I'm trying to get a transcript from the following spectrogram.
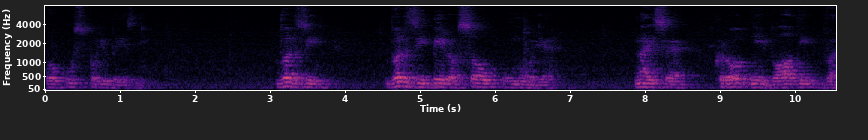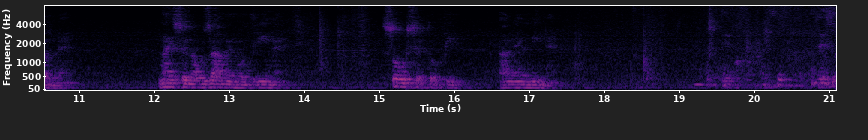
okus po ljubezni. Vrzi, vrzi belo sol v morje, naj se krodni vodi vrne, naj se navzame modrine, sol se topi, a ne mine. Zdaj se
